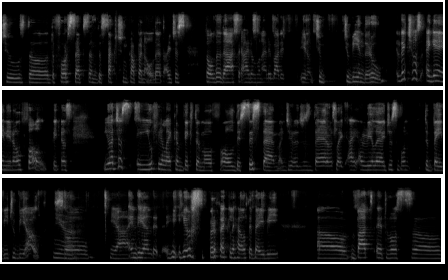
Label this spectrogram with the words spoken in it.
tools, the the forceps and the suction cup and all that, I just told the doctor, I don't want anybody, you know, to to be in the room, which was again, you know, fault because you are just you feel like a victim of all this system and you're just there i was like i, I really i just want the baby to be out yeah. so yeah in the end he, he was perfectly healthy baby uh, but it was uh,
